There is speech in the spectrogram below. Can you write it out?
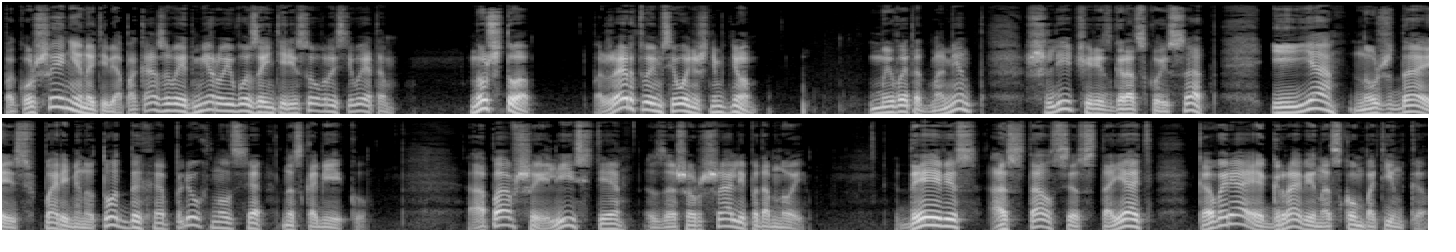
Покушение на тебя показывает меру его заинтересованности в этом. Ну что, пожертвуем сегодняшним днем? Мы в этот момент шли через городской сад, и я, нуждаясь в паре минут отдыха, плюхнулся на скамейку. Опавшие листья зашуршали подо мной. Дэвис остался стоять, ковыряя гравий носком ботинка.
